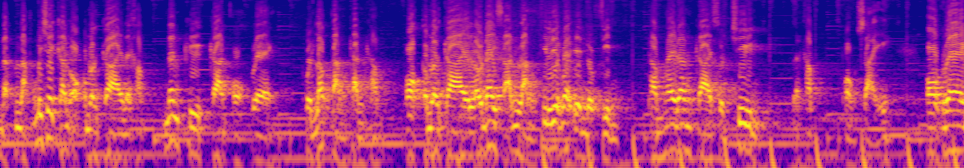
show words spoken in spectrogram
หนักๆไม่ใช่การออกกำลังกายนะครับ นั่นคือการออกแรงผลลัพธ์ต่างกันครับ ออกกำลังกายเราได้สารหลั่งที่เรียกว่าเอนโดรฟินทำให้ร่างกายสดชื่นนะครับผ่องใส ออกแรง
